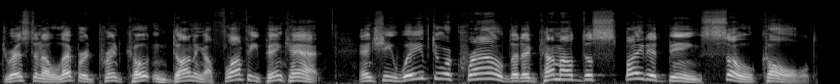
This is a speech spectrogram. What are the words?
dressed in a leopard print coat and donning a fluffy pink hat, and she waved to a crowd that had come out despite it being so cold.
